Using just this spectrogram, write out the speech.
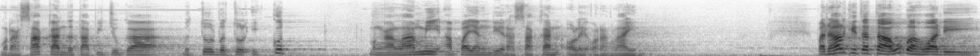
merasakan tetapi juga betul-betul ikut mengalami apa yang dirasakan oleh orang lain. Padahal kita tahu bahwa di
